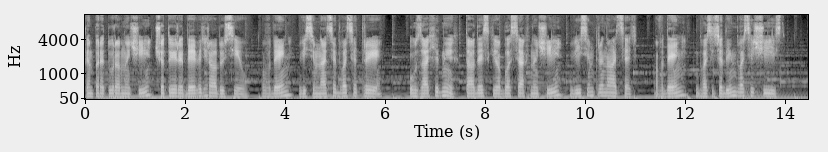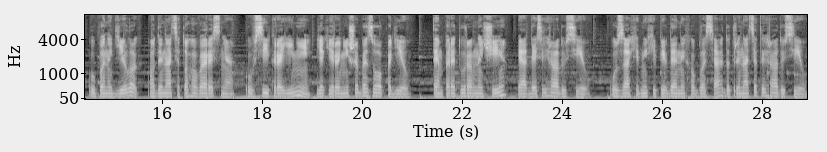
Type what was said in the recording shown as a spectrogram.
Температура вночі 4-9 градусів, вдень 18-23. У західних та Одеській областях вночі 8-13, вдень 21-26. У понеділок, 11 вересня, у всій країні, як і раніше, без опадів. Температура вночі 5-10 градусів. У західних і південних областях до 13 градусів.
